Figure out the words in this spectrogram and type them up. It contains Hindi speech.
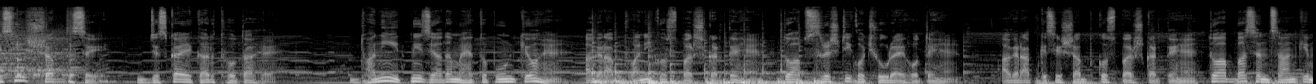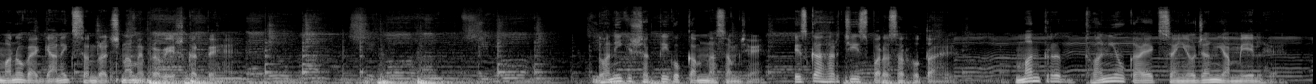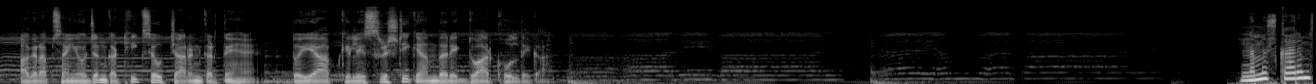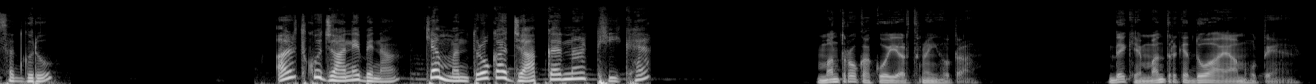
किसी शब्द से, जिसका एक अर्थ होता है, ध्वनि इतनी ज़्यादा महत्वपूर्ण क्यों है? अगर आप ध्वनि को स्पर्श करते हैं तो आप सृष्टि को छू रहे होते हैं। अगर आप किसी शब्द को स्पर्श करते हैं तो आप बस इंसान की मनोवैज्ञानिक संरचना में प्रवेश करते हैं। ध्वनि की शक्ति को कम न समझें। इसका हर चीज़ पर असर होता है। मंत्र ध्वनियों का एक संयोजन या मेल है। अगर आप संयोजन का ठीक से उच्चारण करते हैं तो यह आपके लिए सृष्टि के अंदर एक द्वार खोल देगा। नमस्कारम सदगुरु। अर्थ को जाने बिना क्या मंत्रों का जाप करना ठीक है? मंत्रों का कोई अर्थ नहीं होता। देखिए मंत्र के दो आयाम होते हैं।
